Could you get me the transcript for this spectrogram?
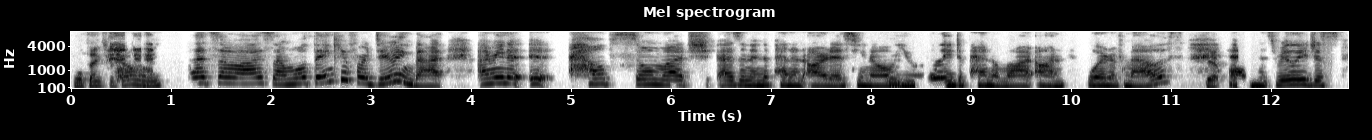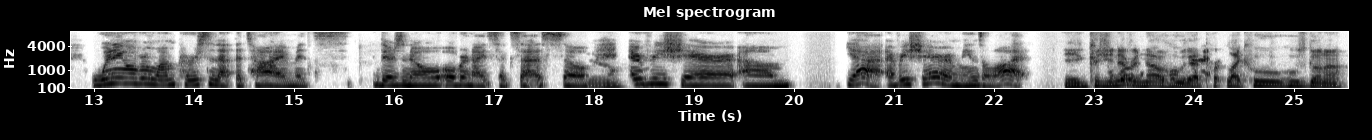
well, thanks for telling me. That's so awesome. Well, thank you for doing that. I mean, it, it helps so much as an independent artist. You know, mm. you really depend a lot on word of mouth. Yep. And it's really just winning over one person at the time. It's there's no overnight success. So yeah. every share um, yeah, every share means a lot. Because you never know who that per- like who who's gonna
